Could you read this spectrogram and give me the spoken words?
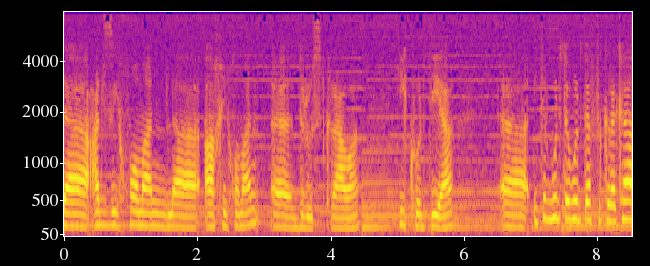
لە عەرزی خۆمان لە ئاخی خۆمان دروست کراوە هی کوردیە ئیتر وردە وردە فکرەکە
